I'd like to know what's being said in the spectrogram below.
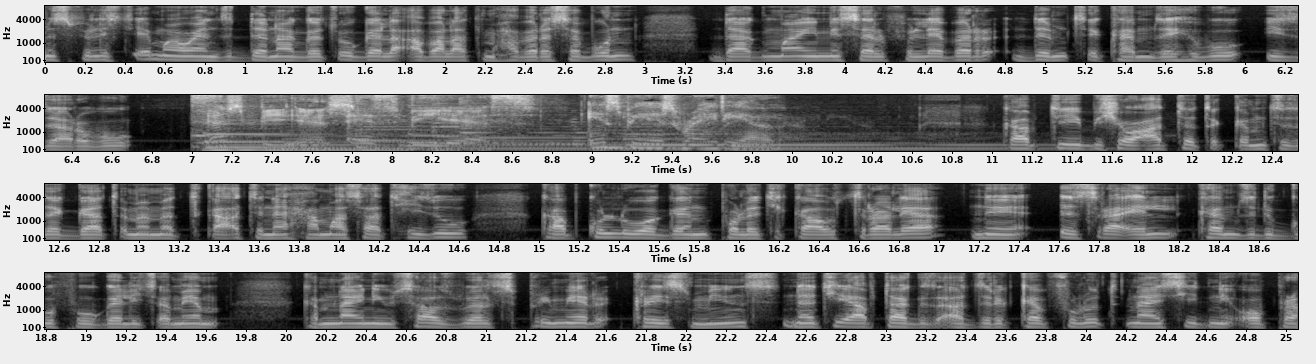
ምስ ፍልስጤማውያን ዝደናገጹ ገለ ኣባላት ማሕበረሰብ እውን ዳግማይ ንሰልፊ ሌበር ድምፂ ከም ዘይህቡ ይዛረቡ ካብቲ ብሸውዓተ ጥቅምቲ ዘጋጠመ መጥቃዕቲ ናይ ሓማስ ኣትሒዙ ካብ ኩሉ ወገን ፖለቲካ ኣውስትራልያ ንእስራኤል ከም ዝድግፉ ገሊፆም እዮም ከም ናይ ኒው ሳውት ዌልስ ፕሪምየር ክሪስ ሚንስ ነቲ ኣብታ ግዝኣት ዝርከብ ፍሉጥ ናይ ሲድኒ ኦፕራ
